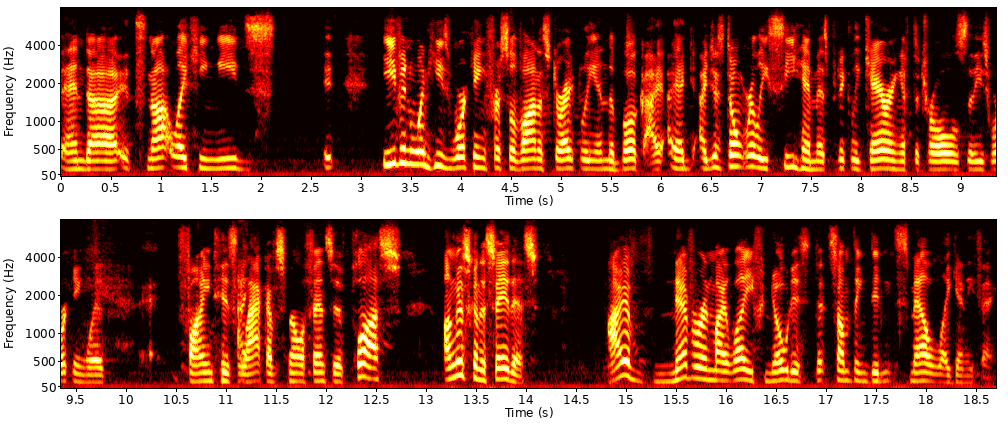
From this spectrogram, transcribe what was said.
and uh, it's not like he needs it. Even when he's working for Sylvanas directly in the book, I, I I just don't really see him as particularly caring if the trolls that he's working with find his lack of smell offensive. Plus, I'm just going to say this: I have never in my life noticed that something didn't smell like anything.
